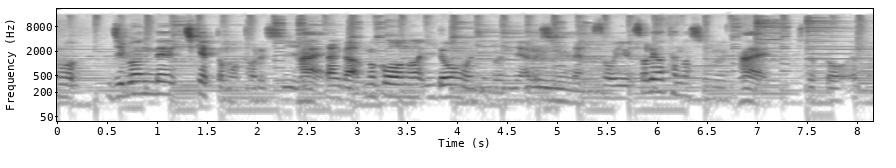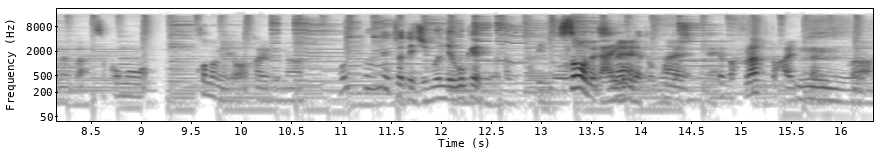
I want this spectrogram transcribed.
もう自分でチケットも取るし、はい。なんか向こうの移動も自分でやるしうん。みたいなそういうそれを楽しむはい。人とやっぱなんかそこも好みが分かれるな。本当はねそうやって自分で動けるのが多分旅のそうですね。醍醐味だと思うんですよね。はい、やっぱフラッと入ったりとか、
